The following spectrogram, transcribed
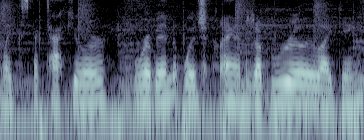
like spectacular ribbon, which I ended up really liking.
